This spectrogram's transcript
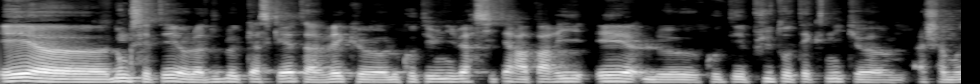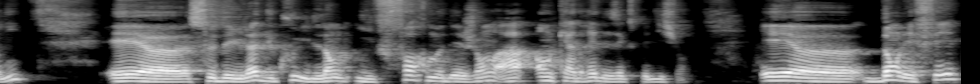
Et donc c'était la double casquette avec le côté universitaire à Paris et le côté plutôt technique à Chamonix. Et euh, ce DU-là, du coup, il, il, forme des gens à encadrer des expéditions. Et euh, dans les faits,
